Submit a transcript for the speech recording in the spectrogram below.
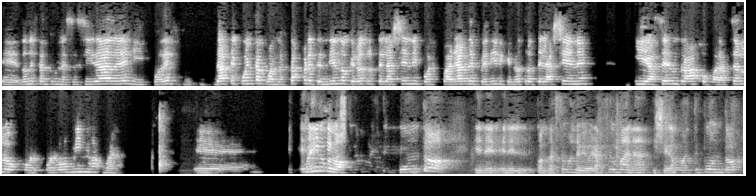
eh, dónde están tus necesidades y podés darte cuenta cuando estás pretendiendo que el otro te la llene y podés parar de pedir que el otro te la llene y hacer un trabajo para hacerlo por, por vos misma. Bueno, eh, es buenísimo. este punto en el, cuando hacemos la biografía humana y llegamos a este punto,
